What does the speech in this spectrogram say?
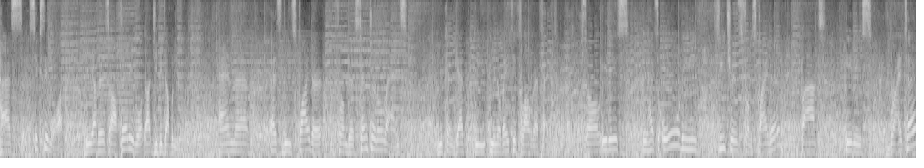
has 60 watt, the others are 30 watt RGBW and uh, as the Spiider from the central lens you can get the innovative flower effect. So it is it has all the features from Spiider but it is brighter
